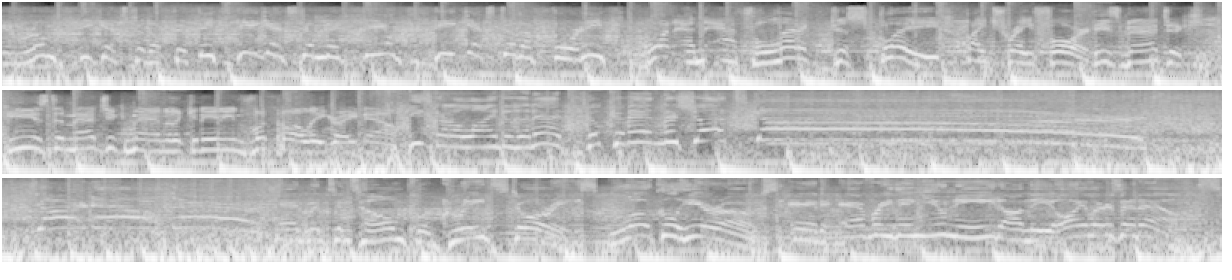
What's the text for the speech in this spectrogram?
second room. He gets to the 50. He gets to midfield. He gets to the 40. What an athletic display by Tre Ford. He's magic. He is the magic man of the Canadian Football League right now. He's got a line to the net. He'll come in. The shot scores! Home for great stories, local heroes, and everything you need on the Oilers and Elks.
